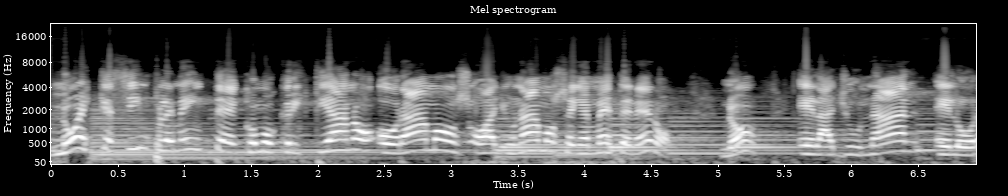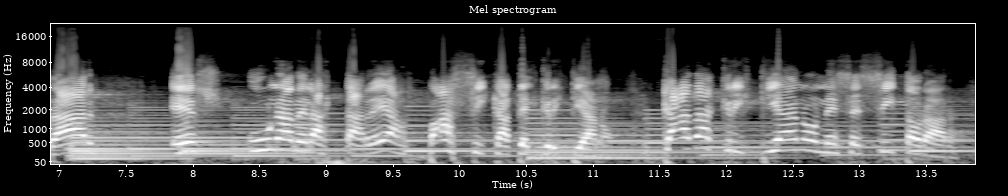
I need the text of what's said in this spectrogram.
No es que simplemente como cristianos oramos o ayunamos en el mes de enero. No, el ayunar, el orar es una de las tareas básicas del cristiano. Cada cristiano necesita orar.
